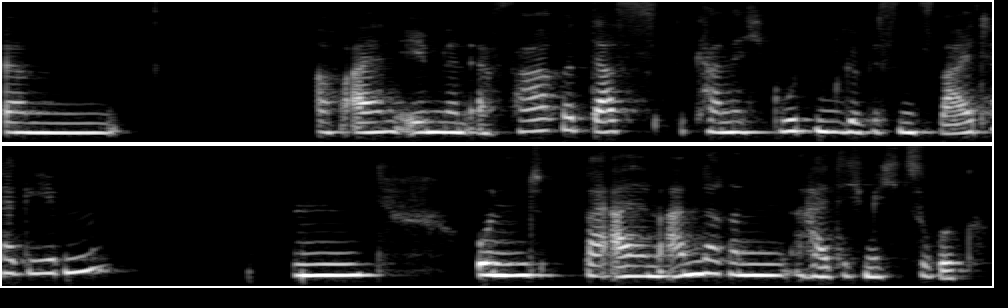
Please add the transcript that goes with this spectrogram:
ähm, auf allen Ebenen erfahre, das kann ich guten Gewissens weitergeben. Mm, und bei allem anderen halte ich mich zurück.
